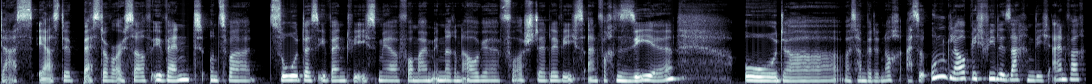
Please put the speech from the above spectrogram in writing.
das erste Best of Ourself Event und zwar so das Event, wie ich es mir vor meinem inneren Auge vorstelle, wie ich es einfach sehe. Oder was haben wir denn noch? Also unglaublich viele Sachen, die ich einfach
